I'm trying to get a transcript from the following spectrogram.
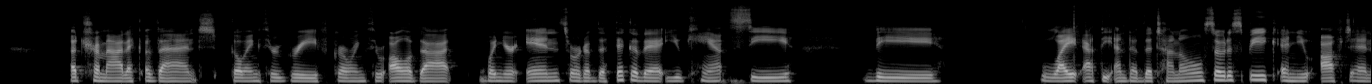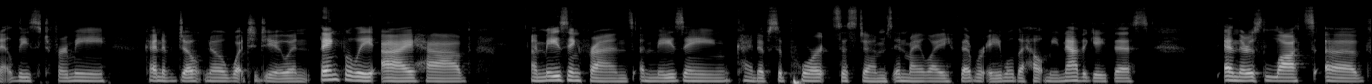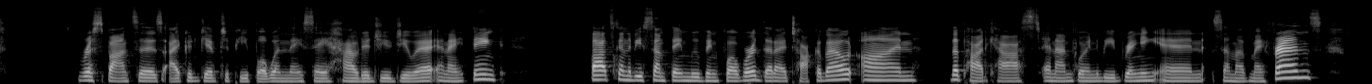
a traumatic event, going through grief, going through all of that. When you're in sort of the thick of it, you can't see the light at the end of the tunnel, so to speak. And you often, at least for me, kind of don't know what to do. And thankfully, I have amazing friends, amazing kind of support systems in my life that were able to help me navigate this. And there's lots of responses I could give to people when they say, How did you do it? And I think that's going to be something moving forward that I talk about on the podcast. And I'm going to be bringing in some of my friends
